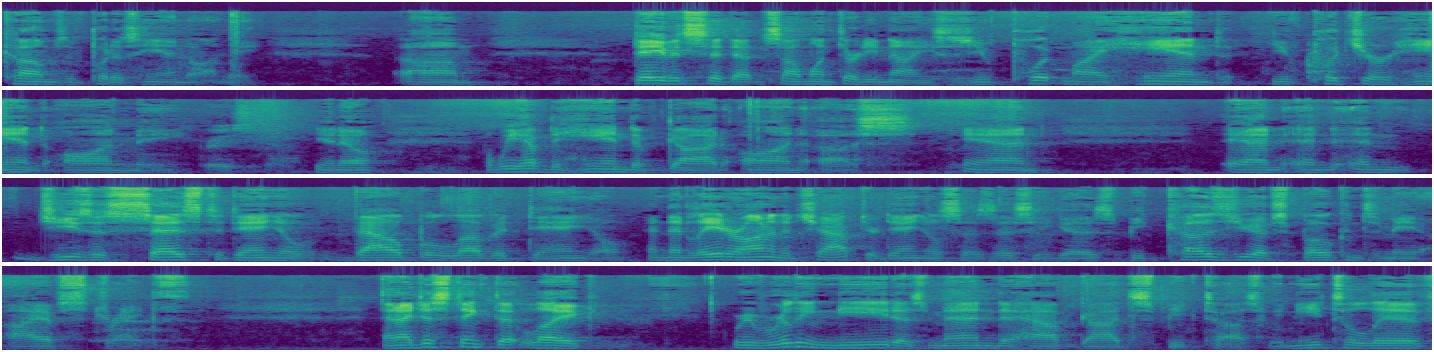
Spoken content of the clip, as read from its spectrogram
comes and put his hand on me. Um, David said that in Psalm 139. He says, "You put my hand, you put your hand on me." Praise God. You know, and we have the hand of God on us, and and and and Jesus says to Daniel, "Thou beloved Daniel." And then later on in the chapter, Daniel says this. He goes, "Because you have spoken to me, I have strength." And I just think that like we really need as men to have God speak to us. We need to live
